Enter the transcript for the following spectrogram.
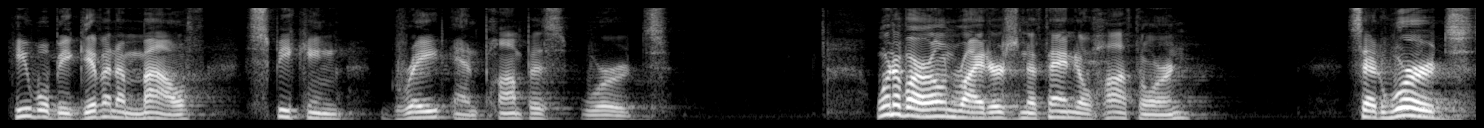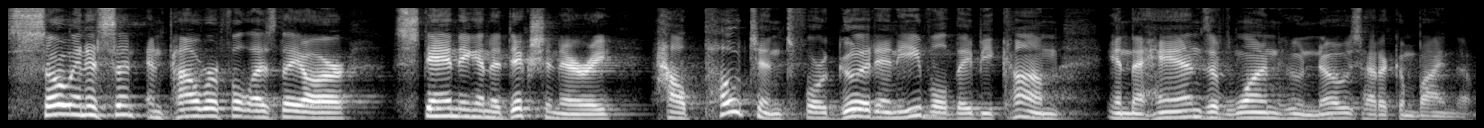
He will be given a mouth speaking great and pompous words. One of our own writers, Nathaniel Hawthorne, said words so innocent and powerful as they are, standing in a dictionary, how potent for good and evil they become in the hands of one who knows how to combine them.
